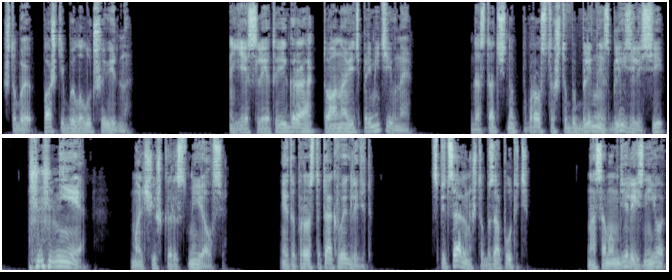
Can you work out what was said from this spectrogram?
чтобы Пашке было лучше видно. Если это игра, то она ведь примитивная. Достаточно просто, чтобы блины сблизились и... не мальчишка рассмеялся. «Это просто так выглядит. Специально, чтобы запутать. На самом деле из нее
